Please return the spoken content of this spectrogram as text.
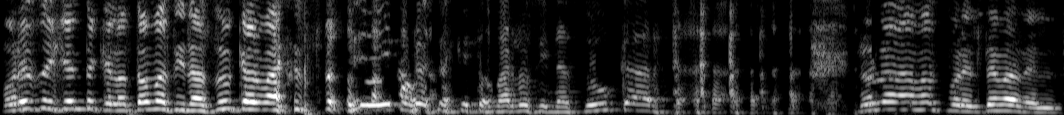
Por eso hay gente que lo toma sin azúcar, maestro. Sí, por eso hay que tomarlo sin azúcar. No nada más por el tema del,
